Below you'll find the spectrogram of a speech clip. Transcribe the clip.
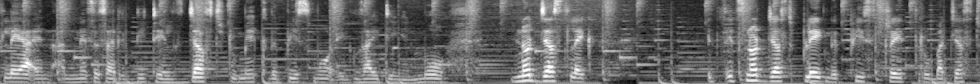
flair and unnecessary details just to make the piece more exciting and more not just like it's, it's not just playing the piece straight through but just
